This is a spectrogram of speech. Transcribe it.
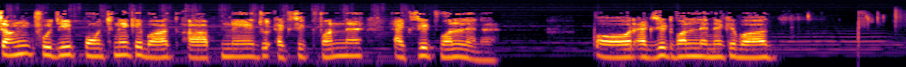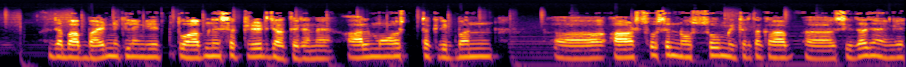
चंग फुजी पहुँचने के बाद आपने जो एग्जिट वन है एग्जिट वन लेना है। और एग्जिट वन लेने के बाद जब आप बाहर निकलेंगे तो आपने स्ट्रेट जाते रहना है। ऑलमोस्ट तकरीबन 800 से 900 मीटर तक आप सीधा जाएँगे।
